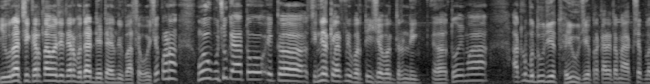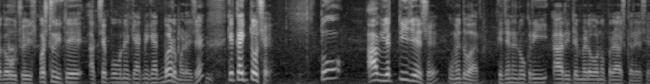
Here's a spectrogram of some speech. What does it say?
યુવરાજસિંહ કરતા હોય છે ત્યારે બધા જ ડેટા એમની પાસે હોય છે. પણ હું એવું પૂછું કે આ તો એક સિનિયર ક્લાર્કની ભરતી છે વર્ગ ત્રણની તો એમાં આટલું બધું જે થયું, જે પ્રકારે તમે આક્ષેપ લગાવો છો, એ સ્પષ્ટ રીતે આક્ષેપોને ક્યાંક ને ક્યાંક બળ મળે છે કે કંઈક તો છે. તો આ વ્યક્તિ જે છે, ઉમેદવાર કે જેને નોકરી આ રીતે મેળવવાનો પ્રયાસ કરે છે.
